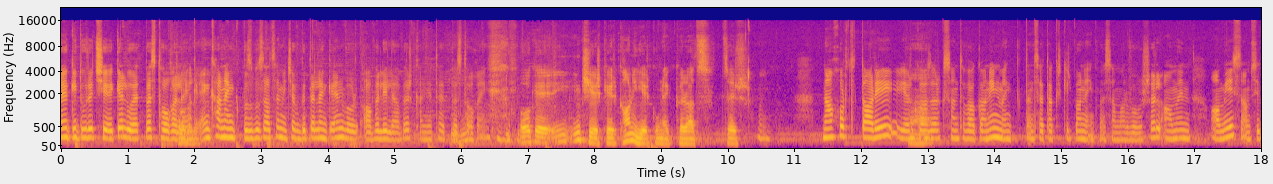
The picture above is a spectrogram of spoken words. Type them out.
մեկի դուրը չի եկել ու այդպես թողել ենք։ Այնքան ենք բզբզացել, մինչև գտել ենք այն, որ ավելի լավ էր, քան եթե այդպես թողեինք։ Okay, ի- ինչ երկեր, քանի երկ ունեք գրած ձեր Նախորդ տարի 2020 թվականին մենք տենց հետաքրքիր բան էինք մեզ համար որոշել, ամեն ամիս ամսի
